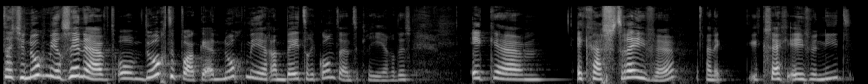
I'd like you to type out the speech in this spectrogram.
dat je nog meer zin hebt om door te pakken en nog meer en betere content te creëren. Dus ik, uh, ik ga streven, en ik, ik zeg even niet,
